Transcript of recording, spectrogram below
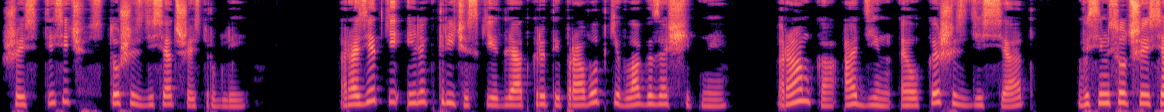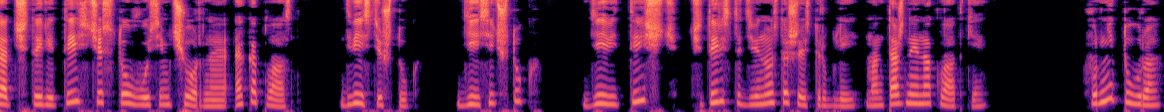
6166 рублей. Розетки электрические для открытой проводки влагозащитные. Рамка 1 ЛК60, 864 108 черная, экопласт. 200 штук. 10 штук. 9496 рублей. Монтажные накладки. Фурнитура.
